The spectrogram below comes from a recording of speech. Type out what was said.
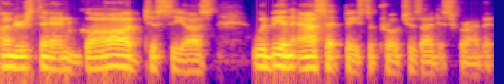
understand God to see us would be an asset based approach, as I describe it.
